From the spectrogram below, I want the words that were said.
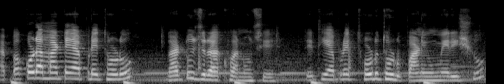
આ પકોડા માટે આપણે થોડું ઘાટું જ રાખવાનું છે. તેથી આપણે થોડું થોડું પાણી ઉમેરીશું.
